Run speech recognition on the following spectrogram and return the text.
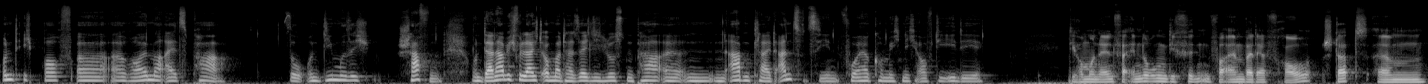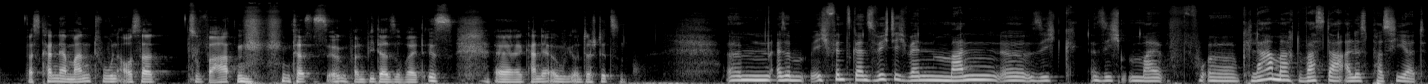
und ich brauche äh, Räume als Paar. So, und die muss ich schaffen. Und dann habe ich vielleicht auch mal tatsächlich Lust, ein, paar, äh, ein Abendkleid anzuziehen. Vorher komme ich nicht auf die Idee. Die hormonellen Veränderungen, die finden vor allem bei der Frau statt. Ähm, was kann der Mann tun, außer zu warten, dass es irgendwann wieder soweit ist? Äh, kann er irgendwie unterstützen? Ähm, also ich finde es ganz wichtig, wenn man äh, sich, sich mal äh, klar macht, was da alles passiert.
